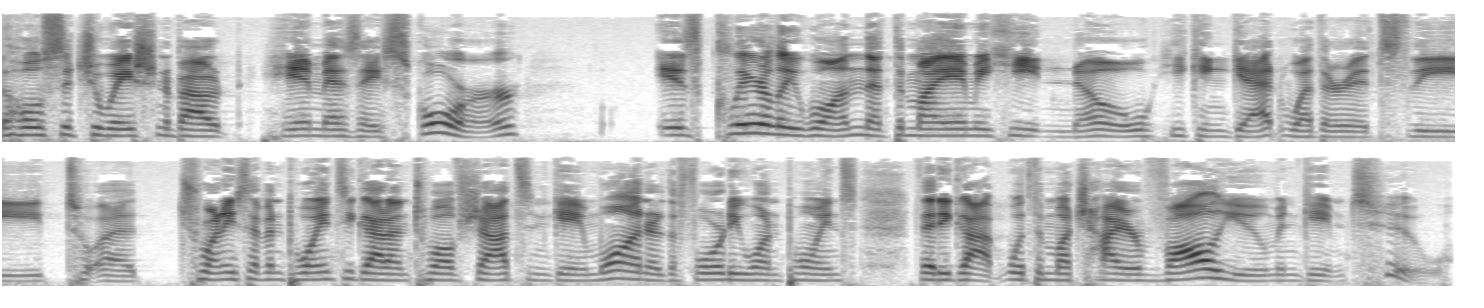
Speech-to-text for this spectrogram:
the whole situation about him as a scorer is clearly one that the Miami Heat know he can get, whether it's the uh, 27 points he got on 12 shots in game one or the 41 points that he got with a much higher volume in game two.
